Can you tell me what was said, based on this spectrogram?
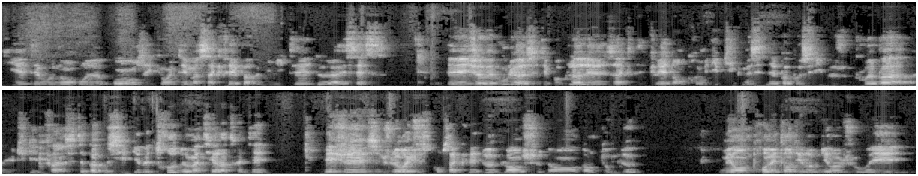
qui étaient au nombre de 11 et qui ont été massacrés par une unité de la SS. Et j'avais voulu à cette époque-là les intégrer dans le premier diptyque, mais ce n'est pas possible. Je ne pouvais pas utiliser, enfin, c'était pas possible. Il y avait trop de matière à traiter. Et je leur ai juste consacré deux planches dans, le tome 2, mais en me promettant d'y revenir un jour. Et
